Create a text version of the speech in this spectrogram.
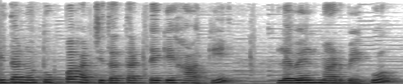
ಇದನ್ನು ತುಪ್ಪ ಹಚ್ಚಿದ ತಟ್ಟೆಗೆ ಹಾಕಿ ಲೆವೆಲ್ ಮಾಡಬೇಕು.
